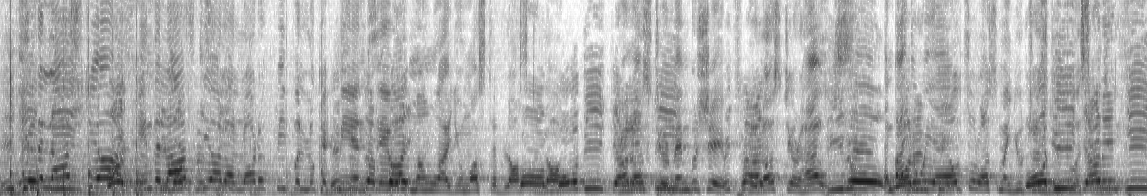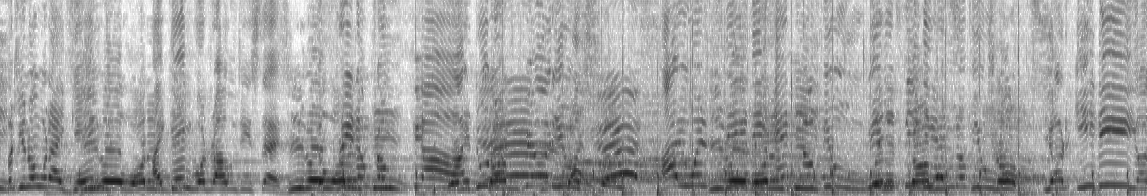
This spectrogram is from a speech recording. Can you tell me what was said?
In the last year, in the last year, a lot of people look at This me and say, "Oh, Mahua, you must have lost a lot. You lost your membership. You lost your house. and by the way, I also lost my uterus Modi due to a surgery. But you know what I gained? warranty. I gained what Rahulji said: Zero the freedom from fear. I do not fear you. rights. I will Zero see the warranty end of you. We will see the end of you. jobs. Your ED, your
